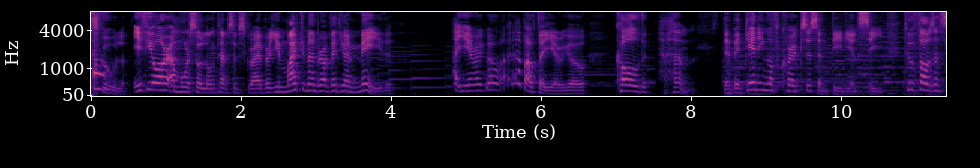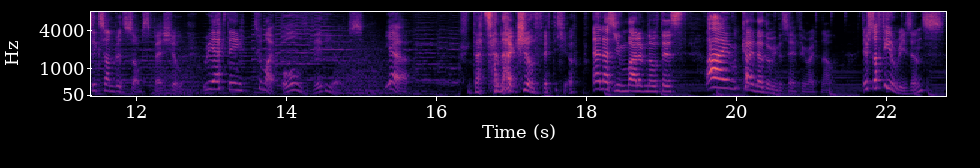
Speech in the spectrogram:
school. If you are a more so long time subscriber, you might remember a video I made a year ago, about a year ago, called Ahem. The beginning of Quirxes and DDLC 2600 sub special, reacting to my old videos. Yeah, that's an actual video. And as you might have noticed, I'm kinda doing the same thing right now. There's a few reasons.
